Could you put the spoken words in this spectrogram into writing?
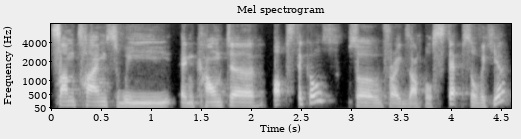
sometimes we encounter obstacles. So for example, steps over here.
